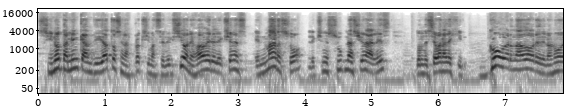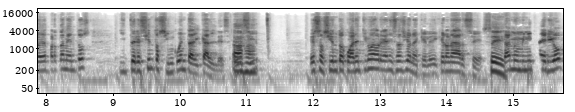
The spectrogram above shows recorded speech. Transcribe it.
sino también candidatos en las próximas elecciones. Va a haber elecciones en marzo, elecciones subnacionales, donde se van a elegir gobernadores de los nueve departamentos y 350 alcaldes. Ajá. Es decir, esos 149 organizaciones que le dijeron a Arce, sí. dame un ministerio,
